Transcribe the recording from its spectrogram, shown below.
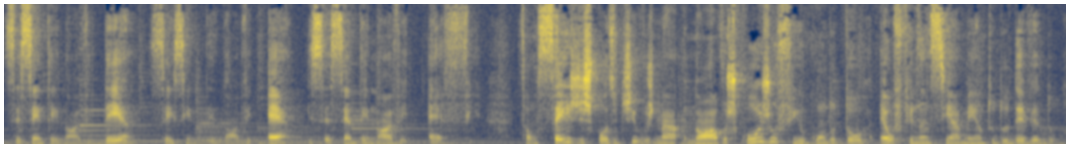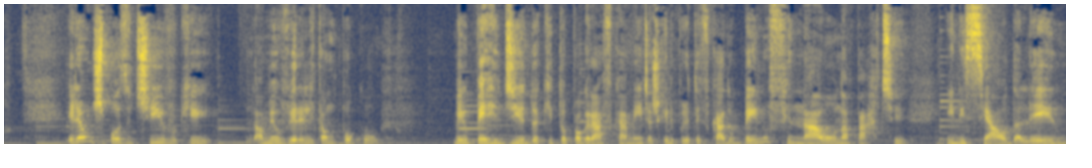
69D, 69E e 69F. São seis dispositivos novos cujo fio condutor é o financiamento do devedor. Ele é um dispositivo que ao meu ver, ele está um pouco meio perdido aqui topograficamente. Acho que ele poderia ter ficado bem no final ou na parte inicial da lei.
